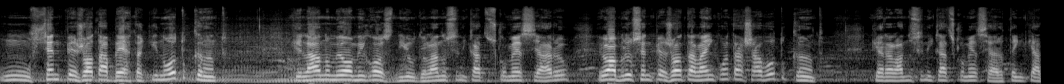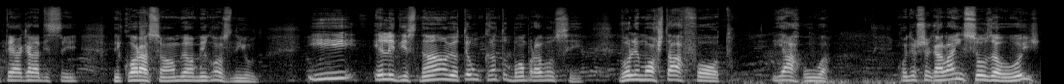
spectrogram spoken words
um CNPJ aberto aqui no outro canto, que lá no meu amigo Osnildo, lá no Sindicato dos Comerciários, eu, eu abri o CNPJ lá enquanto achava outro canto, que era lá no Sindicato dos Comerciários. Eu tenho que até agradecer de coração ao meu amigo Osnildo. E ele disse: Não, eu tenho um canto bom para você. Vou lhe mostrar a foto e a rua. Quando eu chegar lá em Souza hoje,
